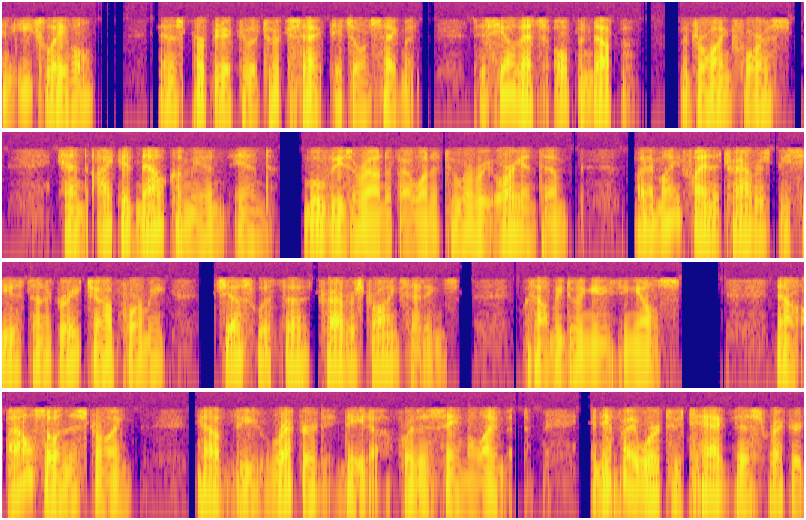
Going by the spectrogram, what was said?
And each label then is perpendicular to its own segment. To see how that's opened up the drawing for us, and I could now come in and move these around if I wanted to or reorient them, but I might find that Traverse PC has done a great job for me just with the Traverse drawing settings without me doing anything else. Now, I also in this drawing have the record data for this same alignment. And if I were to tag this record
